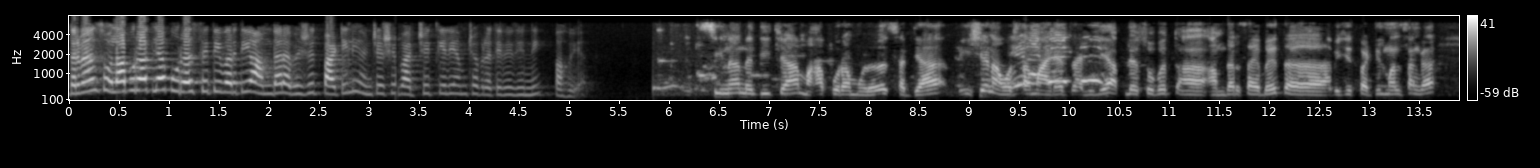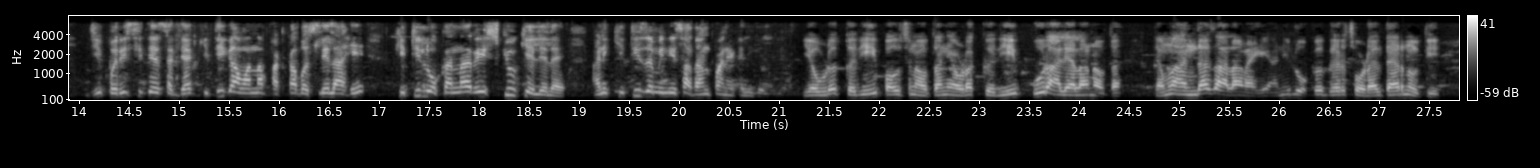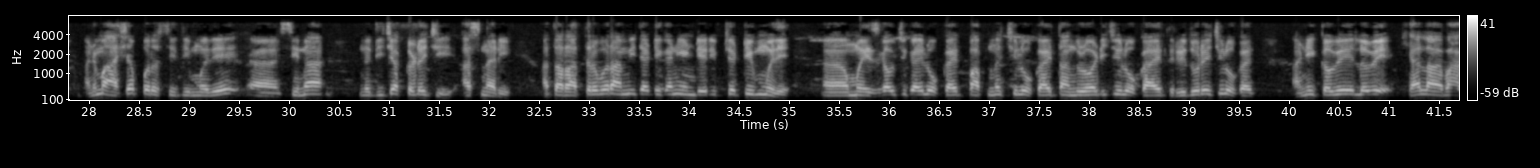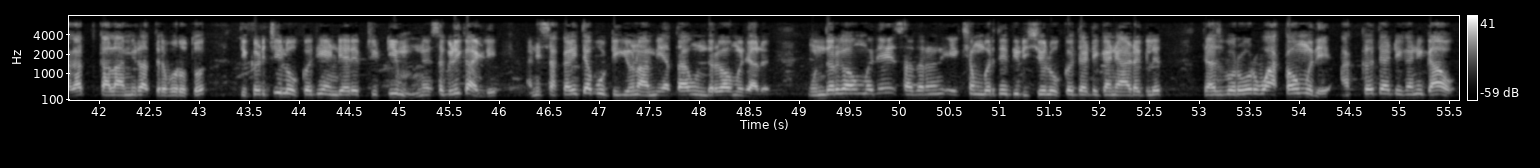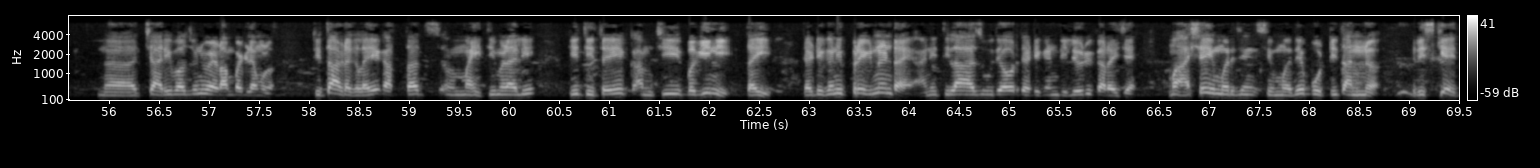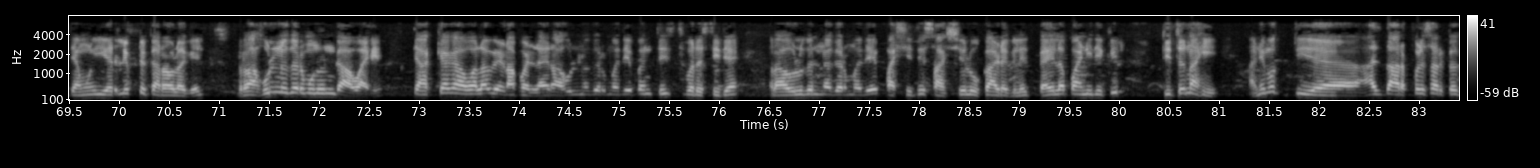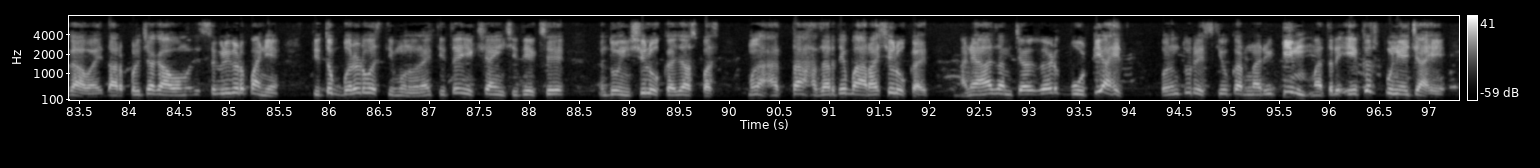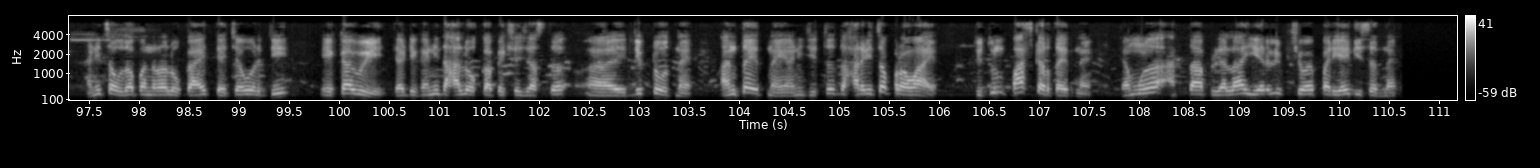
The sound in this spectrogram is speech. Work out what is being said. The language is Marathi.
दरम्यान सोलापुरातल्या पूरस्थितीवरती आमदार अभिजित पाटील यांच्याशी बातचीत केली आमच्या प्रतिनिधींनी. पाहूया सीना नदीच्या महापुरामुळं सध्या भीषण अवस्था माड्यात झालेली आहे. आपल्यासोबत अं, आमदार साहेब आहेत. अभिजित पाटील मला सांगा जी परिस्थिती आहे सध्या किती गावांना फटका बसलेला आहे किती लोकांना रेस्क्यू केलेलं आहे आणि किती जमिनी साधारण पाण्याखाली गेलेल्या? एवढं कधीही पाऊस नव्हता आणि एवढा कधीही पूर आलेला नव्हता. त्यामुळे अंदाज आला नाही आणि लोक घर सोडायला तयार नव्हती. आणि मग अशा परिस्थितीमध्ये सीना नदीच्या कडेची असणारी आता रात्रभर आम्ही त्या ठिकाणी एनडीआरएफच्या टीममध्ये म्हैसगावची काही लोक आहेत पापनसची लोक आहेत तांदुळवाडीची लोक आहेत रिदोऱ्याची लोक आहेत आणि कवे लवे ह्या भागात काल आम्ही रात्रभर होतो. तिकडची लोक ती एनडीआरएफची टीम सगळी काढली आणि सकाळी त्या बोटी घेऊन आम्ही आता उंदरगावमध्ये आलोय. उंदरगावमध्ये साधारण एक शंभर ते दीडशे लोक त्या ठिकाणी अडकलेत. त्याचबरोबर वाकावमध्ये अख्खं त्या ठिकाणी गाव चारी बाजूने वेढा पडल्यामुळं तिथं अडकला एक आत्ताच माहिती मिळाली की तिथे एक आमची भगिनी ताई त्या ठिकाणी प्रेग्नंट आहे आणि तिला आज उद्यावर त्या ठिकाणी डिलिव्हरी करायची आहे. मग अशा इमर्जन्सी मध्ये बोटीत आणणं रिस्की आहे. त्यामुळे एअरलिफ्ट करावं लागेल. राहुल नगर म्हणून गाव आहे. त्या अख्ख्या गावाला वेढा पडलाय. राहुल नगरमध्ये पण तीच परिस्थिती आहे. राहुल नगरमध्ये पाचशे ते सातशे लोक अडकलेत. प्यायला पाणी देखील तिथं नाही. आणि मग आज दारफळ सारखं गाव आहे. दारफळच्या गावामध्ये सगळीकडे पाणी आहे. तिथं बरड वस्ती म्हणून आहे. तिथं एकशे ऐंशी ते एकशे दोनशे लोकांच्या आसपास. मग आता हजार ते बाराशे लोक आहेत. आणि आज आमच्याकडे बोटी आहेत. परंतु रेस्क्यू करणारी टीम मात्र एकच पुण्याची आहे. आणि चौदा पंधरा लोक आहेत. त्याच्यावरती एका वेळी त्या ठिकाणी दहा लोकांपेक्षा जास्त लिफ्ट होत नाही. आणता येत नाही. आणि जिथं धारेचा प्रवाह आहे तिथून पास करता येत नाही. त्यामुळं आता आपल्याला एअरलिफ्ट शिवाय पर्याय दिसत नाही.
